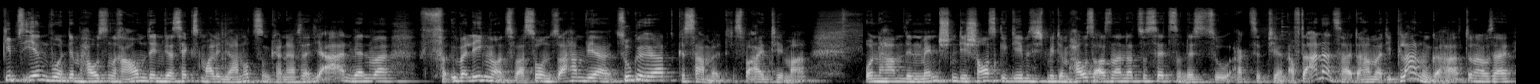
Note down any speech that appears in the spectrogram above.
Gibt es irgendwo in dem Haus einen Raum, den wir sechsmal im Jahr nutzen können? Er hat gesagt, ja, dann werden wir, überlegen wir uns was. So, und da haben wir zugehört, gesammelt. Das war ein Thema und haben den Menschen die Chance gegeben, sich mit dem Haus auseinanderzusetzen und es zu akzeptieren. Auf der anderen Seite haben wir die Planung gehabt und haben gesagt,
